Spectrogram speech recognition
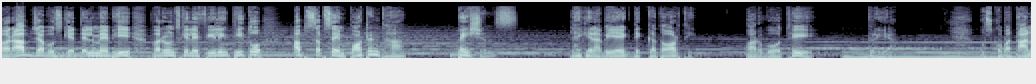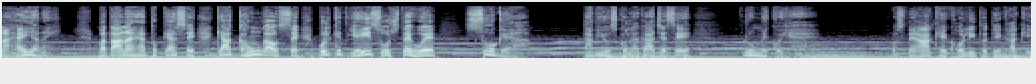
और अब जब उसके दिल में भी वरुण के लिए फीलिंग थी तो अब सबसे इंपॉर्टेंट था पेशेंस लेकिन अभी एक दिक्कत और थी और वो थी प्रिया। उसको बताना है या नहीं? बताना है तो कैसे? क्या कहूँगा उससे? पुलकित यही सोचते हुए सो गया। तभी उसको लगा जैसे रूम में कोई है। उसने आँखें खोली तो देखा कि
